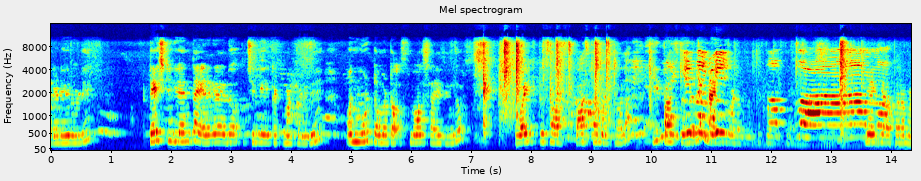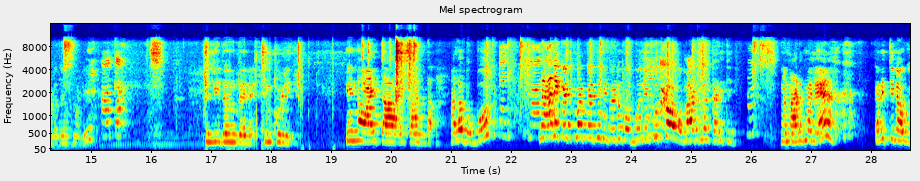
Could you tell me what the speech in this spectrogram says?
ಎರಡು ಈರುಳ್ಳಿ. ಟೇಸ್ಟಿಗೆ ಅಂತ ಎರಡೆರಡು ಚಿಲ್ಲಿ ಕಟ್ ಮಾಡ್ಕೊಂಡಿದ್ದೀನಿ. ಒಂದು ಮೂರು ಟೊಮೊಟೊ ಸ್ಮಾಲ್ ಸೈಜಿಂದು ವೈಟ್ ಸಾಸ್ ಪಾಸ್ತಾ ಮಾಡ್ತೀವಲ್ಲ, ಈ ಪಾಸ್ತಾದಲ್ಲಿ ಮ್ಯಾಗಿ ಮಾಡೋದು ಅಂತ ತೋರಿಸ್ತೀನಿ. ಮ್ಯಾಗಿ ಯಾವ ಥರ ಮಾಡೋದು ಅಂತ ನೋಡಿ. ಇಲ್ಲಿ ಇದೊಂದು ಬೇರೆ, ಚಿಂಕುಳ್ಳಿ. ಇನ್ನು ಆಯ್ತಾ ಆಯ್ತಾ ಅಂತ. ಅಲ್ಲ ಬೊಬ್ಬು? ನಾನೇ ಕಟ್ ಮಾಡ್ಕೊತೀನಿ ಬಿಡು ಬೊಬ್ಬು ನೀವು ಕೂತ್ಕೋ ಮಾಡಿದ್ಮೇಲೆ ಕರಿತೀನಿ. ನಾನು ಮಾಡಿದ್ಮೇಲೆ ಕರಿತೀನಿ ಹೋಗು.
